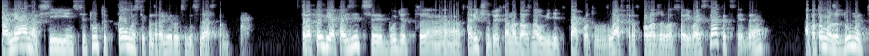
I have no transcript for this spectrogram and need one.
поляна, все ее институты полностью контролируются государством. Стратегия оппозиции будет э, вторичной, то есть она должна увидеть, как вот власть расположила свои войска, так сказать, да, а потом уже думать,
